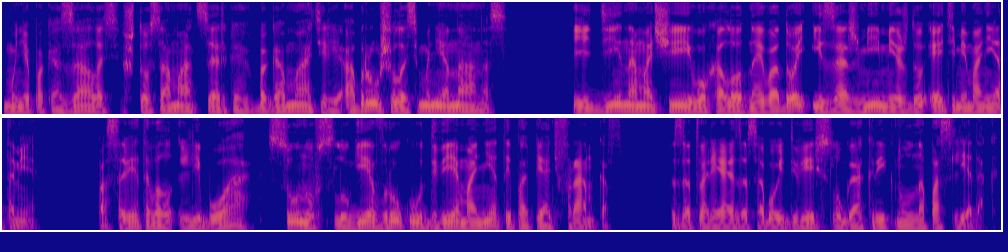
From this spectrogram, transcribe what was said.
Мне показалось, что сама церковь Богоматери обрушилась мне на нос. «Иди намочи его холодной водой и зажми между этими монетами», посоветовал Либуа, сунув слуге в руку две монеты по пять франков. Затворяя за собой дверь, слуга крикнул напоследок.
